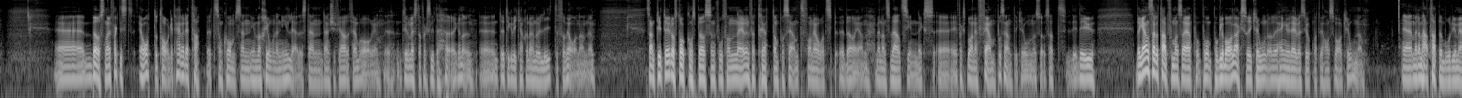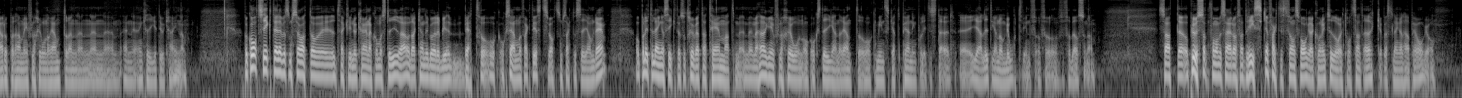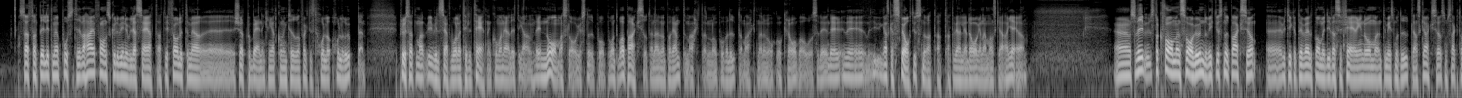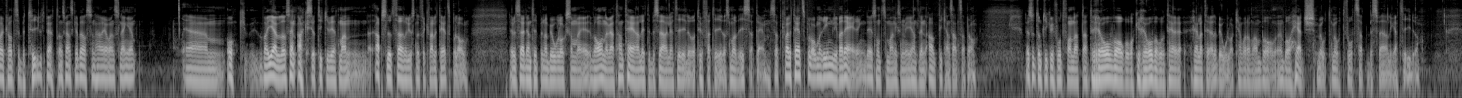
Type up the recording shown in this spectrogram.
Eh, börsen har ju faktiskt återtagit hela det tappet som kom sedan invasionen inleddes den, den 24 februari. Eh, till och med står faktiskt lite högre nu. Eh, det tycker vi kanske ändå är lite förvånande. Samtidigt är då Stockholmsbörsen fortfarande ner ungefär 13 procent från årets början medan världsindex är faktiskt bara ner 5 procent i kronor. Så, så att det, det, är ju begränsade tapp får man säga på, på, på globala aktier i kronor. Det hänger ju delvis ihop med att vi har en svag krona. Eh, men de här tappen berodde ju mer på det här med inflation och räntor än, än, än, än, än kriget i Ukraina. På kort sikt är det väl som så att då eh, utvecklingen i Ukraina kommer att styra och där kan det både bli bättre och, och sämre faktiskt. Svårt som sagt att säga om det. Och på lite längre sikt så tror vi att det här temat med, med, med hög inflation och, och, stigande räntor och minskat penningpolitiskt stöd eh, ger lite grann motvind för, för, för börserna. Så att, eh, och plus att får man väl säga då, så att risken faktiskt för en svagare konjunktur har trots allt ökat desto längre det här pågår. Så att för att bli lite mer positiva härifrån skulle vi nu vilja säga att, att vi får lite mer eh, kött på benen kring att konjunkturen faktiskt håller, håller uppe. Plus att man, vi vill se att volatiliteten kommer ner lite grann. Det är enorma slag just nu på, på inte bara på aktier utan även på räntemarknaden och på valutamarknaden och, och råvaror. Så det, det, det, är ganska svårt just nu att, att, att välja dagar när man ska agera. Eh, så vi står kvar med en svag undervikt just nu på aktier. Eh, vi tycker att det är väldigt bra med diversifiering då, inte minst mot utländska aktier. Som sagt har det klarat sig betydligt bättre än svenska börsen här i år än så länge. Ehm, och vad gäller sen aktier tycker vi att man absolut föredrar just nu för kvalitetsbolag. Det vill säga den typen av bolag som är vana vid att hantera lite besvärliga tider och tuffa tider som har visat det. Så att kvalitetsbolag med rimlig värdering, det är sånt som man liksom egentligen alltid kan satsa på. Dessutom tycker vi fortfarande att, att råvaror och råvarurelaterade bolag kan vara en bra, en bra hedge mot, mot fortsatt besvärliga tider.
